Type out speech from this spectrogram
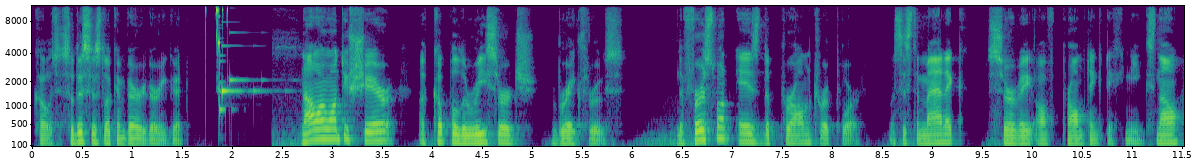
coats. So this is looking very, very good. Now I want to share a couple of research breakthroughs. The first one is the prompt report, a systematic survey of prompting techniques. Now,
